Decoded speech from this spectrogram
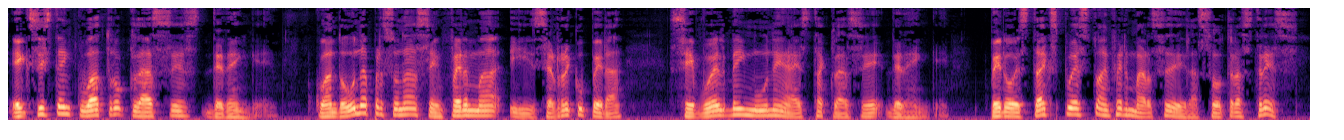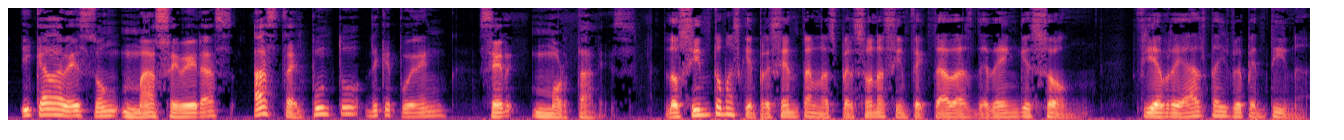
Existen cuatro clases de dengue. Cuando una persona se enferma y se recupera, se vuelve inmune a esta clase de dengue, pero está expuesto a enfermarse de las otras tres, y cada vez son más severas hasta el punto de que pueden ser mortales. Los síntomas que presentan las personas infectadas de dengue son fiebre alta y repentina,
